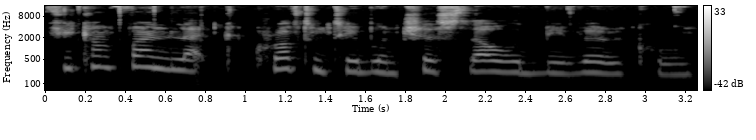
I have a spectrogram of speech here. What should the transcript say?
If you can find like crafting table and chest, that would be very cool.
